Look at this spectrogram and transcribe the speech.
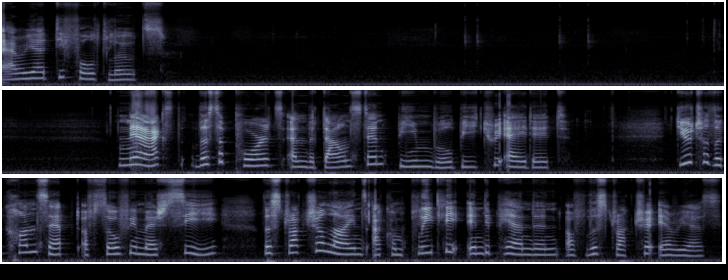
Area Default Loads. Next, the supports and the downstand beam will be created. Due to the concept of SOFiMSHC, the structure lines are completely independent of the structure areas.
